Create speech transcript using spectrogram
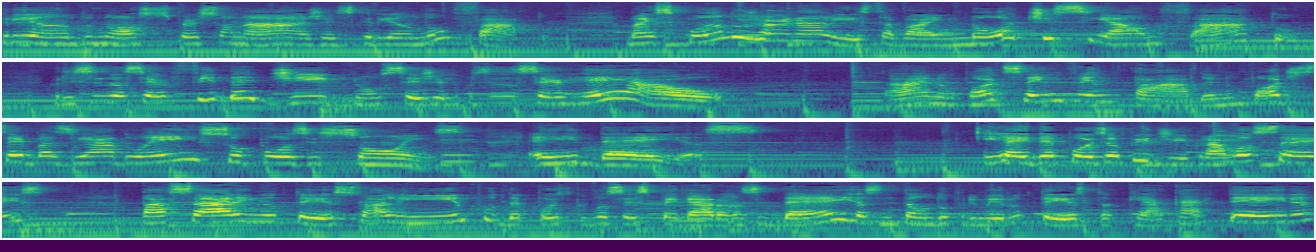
criando nossos personagens, criando um fato. Mas quando o jornalista vai noticiar um fato, precisa ser fidedigno, ou seja, ele precisa ser real. Tá? Não pode ser inventado, ele não pode ser baseado em suposições, em ideias. E aí depois eu pedi para vocês passarem o texto a limpo, depois que vocês pegaram as ideias, então do primeiro texto, que é a carteira,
